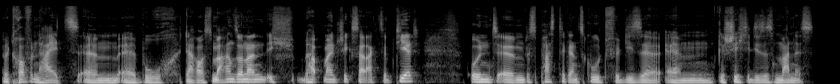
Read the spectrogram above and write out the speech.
Betroffenheitsbuch ähm, äh, daraus machen, sondern ich habe mein Schicksal akzeptiert und ähm, das passte ganz gut für diese ähm, Geschichte dieses Mannes.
